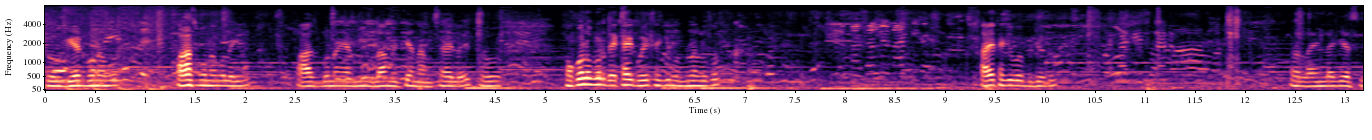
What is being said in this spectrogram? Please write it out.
তো গেট বনাব পাছ বনাব লাগিব পাছ বনাই আমি, ওলাম এতিয়া নামচাই লৈ। তো সকলোবোৰ দেখাই গৈ থাকিম আপোনালোকক। চাই থাকিব ভিডিঅ'টো। লাইন লাগি আছে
